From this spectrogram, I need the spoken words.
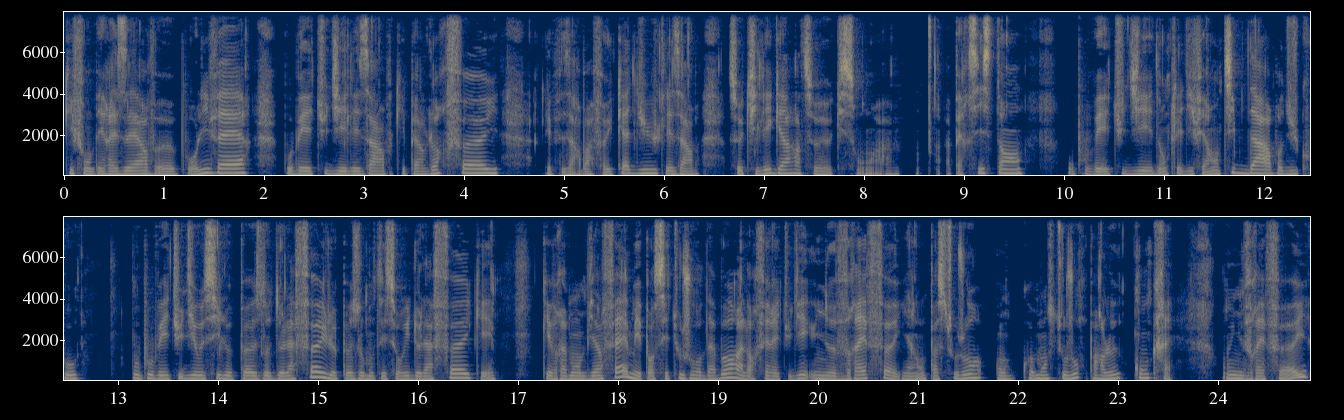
qui font des réserves euh, pour l'hiver. Vous pouvez étudier les arbres qui perdent leurs feuilles, les arbres à feuilles caduques, les arbres, ceux qui les gardent, ceux qui sont à persistants. Vous pouvez étudier donc les différents types d'arbres, du coup. Vous pouvez étudier aussi le puzzle de la feuille, le puzzle Montessori de la feuille, qui est, qui est vraiment bien fait, mais pensez toujours d'abord à leur faire étudier une vraie feuille. Hein. On passe toujours, on commence toujours par le concret. Une vraie feuille,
